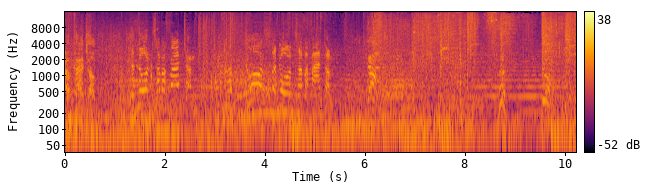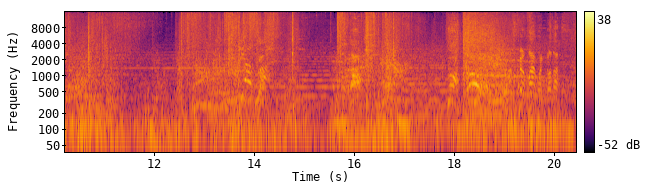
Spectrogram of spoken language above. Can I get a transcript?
A phantom! The Norns have a phantom! Of course the Norns have a phantom! I felt that one, brother.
